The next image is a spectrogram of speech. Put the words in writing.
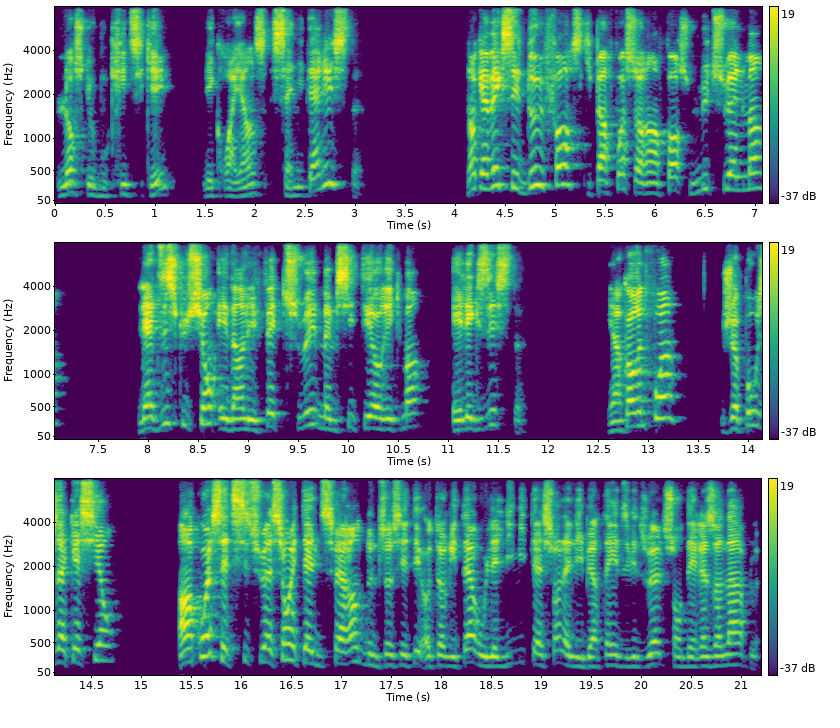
lorsque vous critiquez les croyances sanitaristes. Donc, avec ces deux forces qui parfois se renforcent mutuellement, la discussion est dans les faits tuée, même si théoriquement, elle existe. Et encore une fois, je pose la question, en quoi cette situation est-elle différente d'une société autoritaire où les limitations à la liberté individuelle sont déraisonnables?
